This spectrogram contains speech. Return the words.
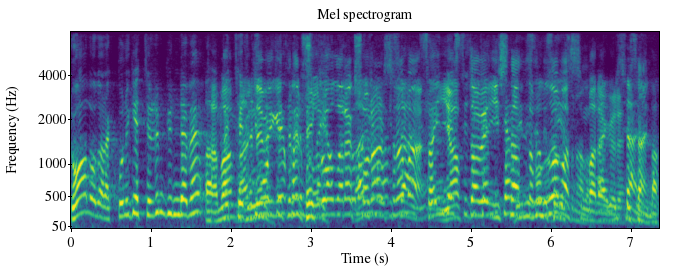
doğal olarak bunu getiririm gündeme. Tamam gündeme koyarım. soru Peki. olarak Sayın sorarsın ama kendi yafta ve isnatta bulunamazsın bana bak. göre. Bir saniye. Bak,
